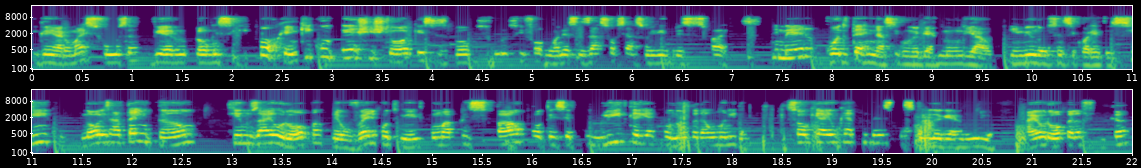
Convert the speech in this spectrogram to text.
e ganharam mais força vieram logo em seguida. Por quê? Em que contexto histórico esses blocos foram se formando, essas associações entre esses países? Primeiro, quando termina a Segunda Guerra Mundial, em 1945, nós até então tínhamos a Europa, né, o velho continente, como a principal potência política e econômica da humanidade. Só que aí o que acontece na Segunda Guerra Mundial? A Europa ela fica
